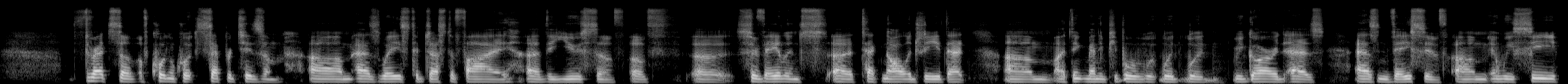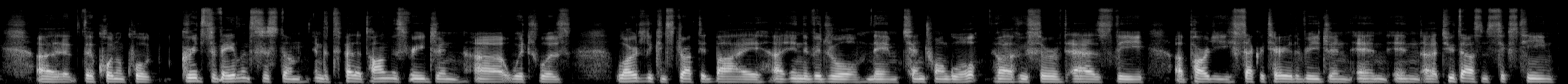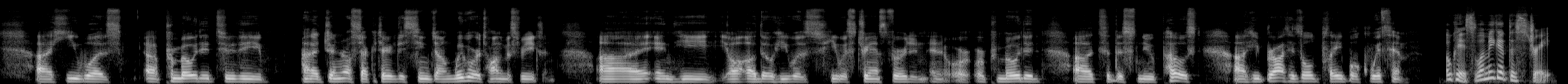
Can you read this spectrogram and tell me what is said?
threats of, of quote unquote separatism um, as ways to justify uh, the use of, of uh, surveillance uh, technology that um, I think many people w- would would regard as as invasive, um, and we see uh, the quote unquote grid surveillance system in the Tibet Autonomous Region, uh, which was largely constructed by an individual named Chen Quanguo, uh, who served as the uh, party secretary of the region. And in uh, 2016, uh, he was uh, promoted to the uh, General Secretary of the Xinjiang Uyghur Autonomous Region, uh, and he, although he was he was transferred and, and or, or, promoted uh, to this new post, he brought his old playbook with him. Okay, so let me get this straight.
